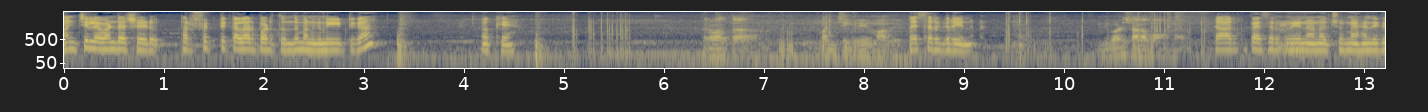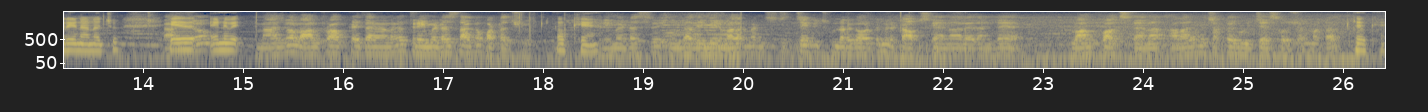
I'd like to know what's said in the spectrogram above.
మంచి లెవెండర్ షేడ్ పర్ఫెక్ట్ కలర్ పడుతుంది మనకి నీట్గా. ఓకే. తర్వాత మంచి గ్రీన్ మాది. పెసర్ గ్రీన్ ఇది కూడా చాలా బాగున్నాయి. డార్క్ పెసర్ గ్రీన్ అనొచ్చు మెహందీ గ్రీన్ అనొచ్చు. ఎనివే మాక్సిమం లాంగ్ ఫ్రాక్ అయితే కనుక త్రీ మీటర్స్ దాకా పట్టొచ్చు. ఓకే. త్రీ మీటర్స్ ఇంకా అది మీరు మెజర్మెంట్ స్టిచ్ చేయించుకుంటారు కాబట్టి మీరు టాప్స్కి అయినా లేదంటే లాంగ్ ఫ్రాక్స్కి అయినా అలాగే చక్కగా యూజ్ చేసుకోవచ్చు అనమాట ఓకే.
